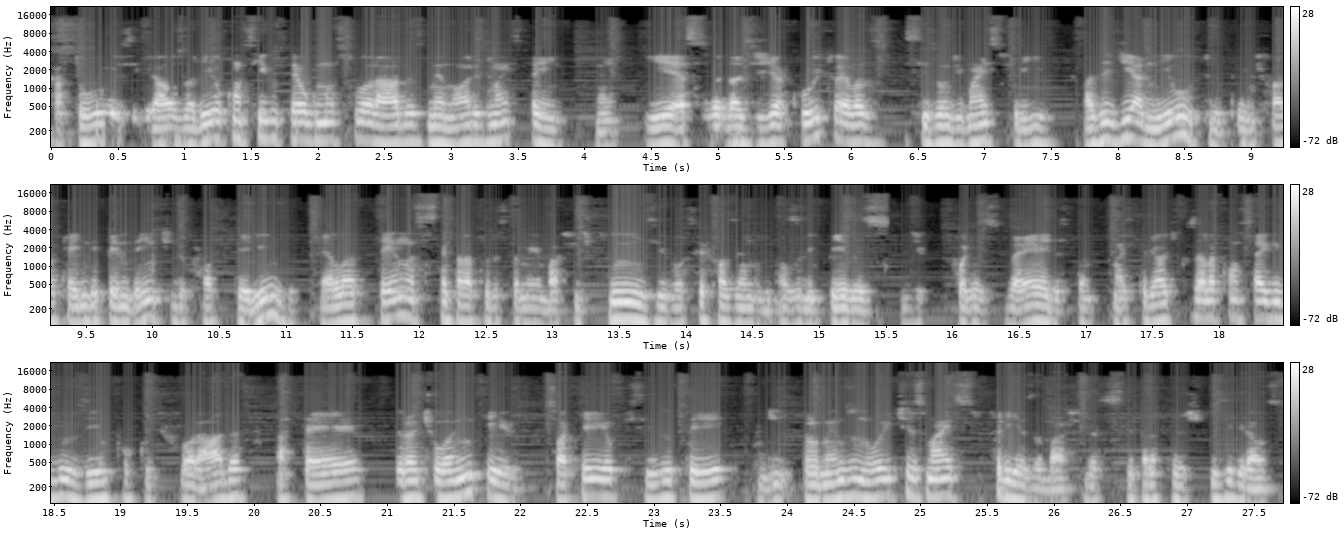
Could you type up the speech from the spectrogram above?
14 graus ali, eu consigo ter algumas floradas menores, mas tem, né. E essas verdades de dia curto, elas precisam de mais frio. O dia neutro, que a gente fala que é independente do fotoperíodo, ela tendo essas temperaturas também abaixo de 15, você fazendo as limpezas de folhas velhas, mais periódicas, ela consegue induzir um pouco de florada até durante o ano inteiro. Só que eu preciso ter de, pelo menos noites mais frias abaixo dessas temperaturas de 15 graus.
